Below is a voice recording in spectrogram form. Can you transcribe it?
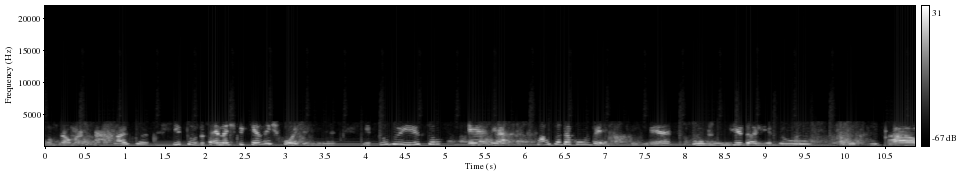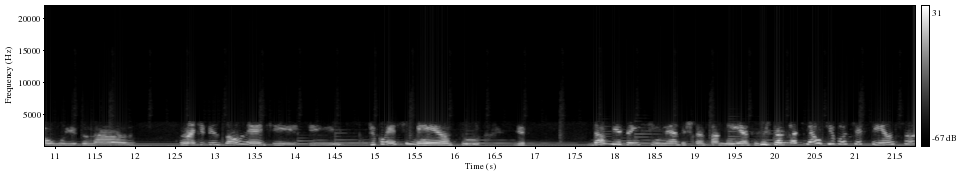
comprar uma casa e tudo. É nas pequenas coisas, né? E tudo isso é, é a falta da conversa, né? O ruído ali do, do o ruído na, na divisão, né? De, de, de conhecimento, de da vida em si, né? Dos pensamentos, de até o que você pensa,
